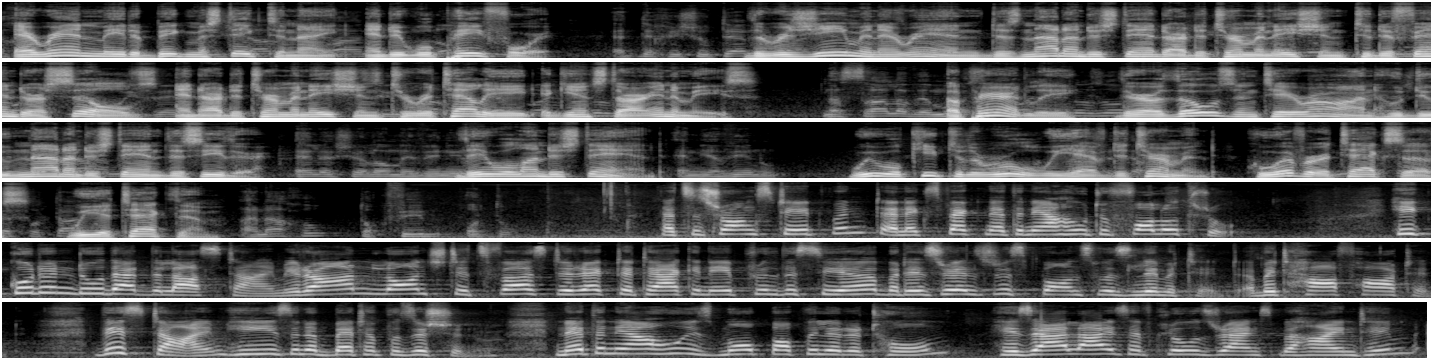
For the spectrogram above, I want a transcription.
Iran made a big mistake tonight, and it will pay for it. The regime in Iran does not understand our determination to defend ourselves and our determination to retaliate against our enemies. Apparently, there are those in Tehran who do not understand this either. They will understand. We will keep to the rule we have determined. Whoever attacks us, we attack them. That's a strong statement and expect Netanyahu to follow through. He couldn't do that the last time. Iran launched its first direct attack in April this year, but Israel's response was limited, a bit half hearted. This time, he is in a better position. Netanyahu is more popular at home. His allies have closed ranks behind him.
